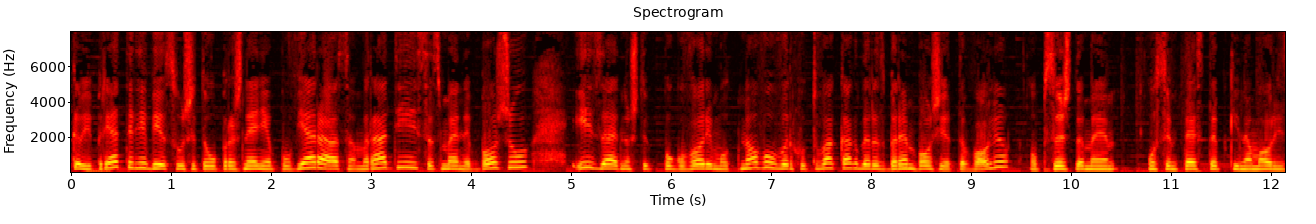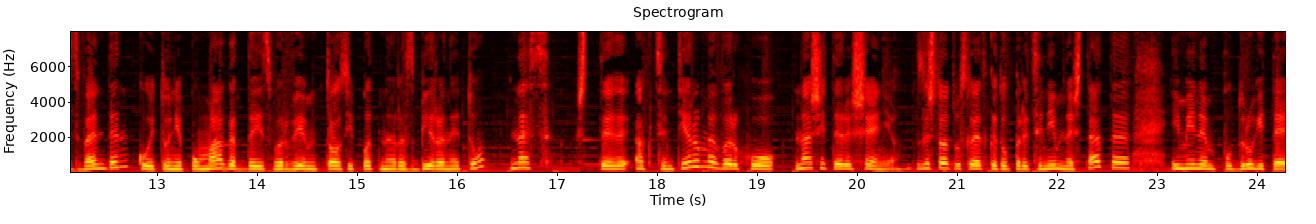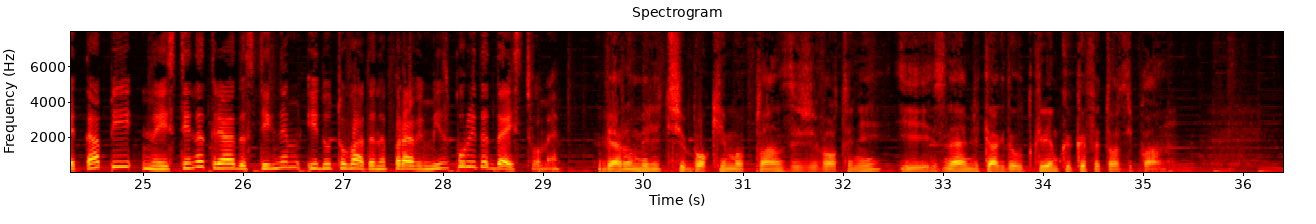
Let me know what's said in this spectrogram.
Скъпи приятели, вие слушате упражнения по вяра, аз съм Ради, с мен е Божо и заедно ще поговорим отново върху това как да разберем Божията воля. Обсъждаме 8-те стъпки на Морис Венден, които ни помагат да извървим този път на разбирането. Днес ще акцентираме върху нашите решения, защото след като преценим нещата и минем по другите етапи, наистина трябва да стигнем и до това да направим избор и да действаме. Вярваме ли, че Бог има план за живота ни и знаем ли как да открием какъв е този план?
